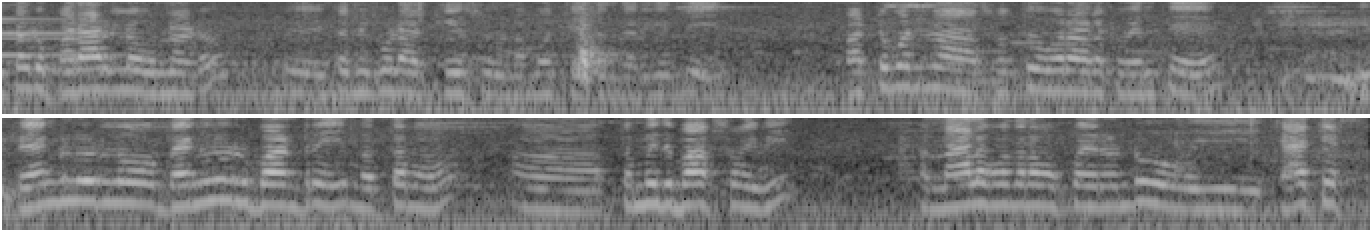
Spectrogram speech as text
ఇతడు పరారీలో ఉన్నాడు. ఇతన్ని కూడా కేసు నమోదు చేయడం జరిగింది. పట్టుబడిన సొత్తు వివరాలకు వెళ్తే ఈ బెంగళూరులో బెంగళూరు బాండరీ మొత్తము తొమ్మిది బాక్సులు ఇవి. నాలుగు వందల ముప్పై రెండు ఈ చాచెట్స్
